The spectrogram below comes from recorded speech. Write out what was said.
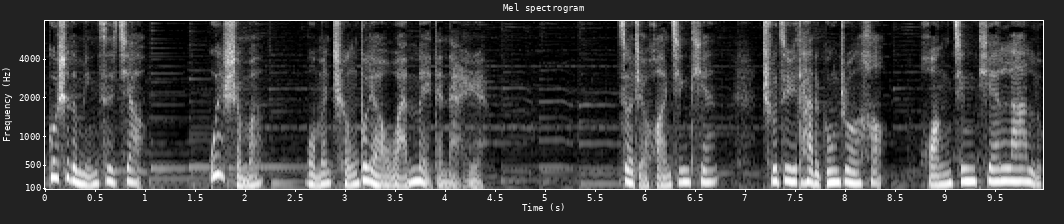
故事的名字叫《为什么我们成不了完美的男人》。作者黄金天，出自于他的公众号“黄金天拉鲁”。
